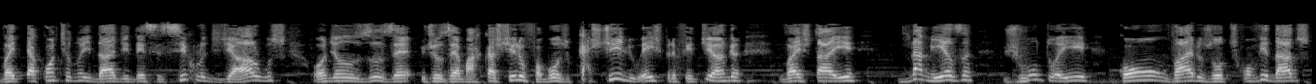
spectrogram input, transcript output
vai ter a continuidade desse ciclo de diálogos, onde o José, José Marco Castilho, o famoso Castilho, ex-prefeito de Angra, vai estar aí na mesa, junto aí com vários outros convidados,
